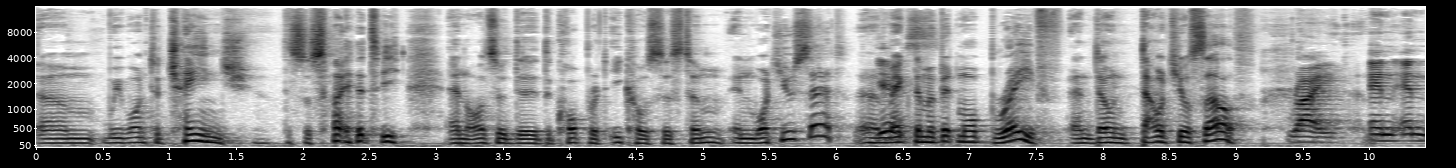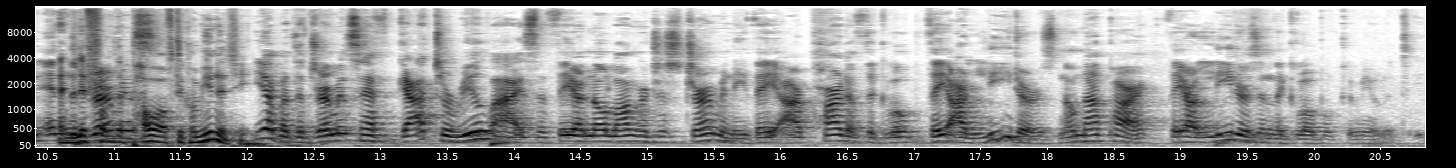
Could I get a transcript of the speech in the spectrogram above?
Um, we want to change the society and also the the corporate ecosystem in what you said. Uh, Make them a bit more brave and don't doubt yourself Right. And and and, and the live from the power of the community. Yeah, but the Germans have got to realize that they are no longer just Germany. They are part of the global. They are leaders. No, not part. They are leaders in the global community.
